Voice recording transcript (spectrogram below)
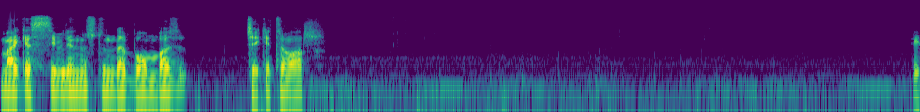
Merkez sivilin üstünde bomba ceketi var. E,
